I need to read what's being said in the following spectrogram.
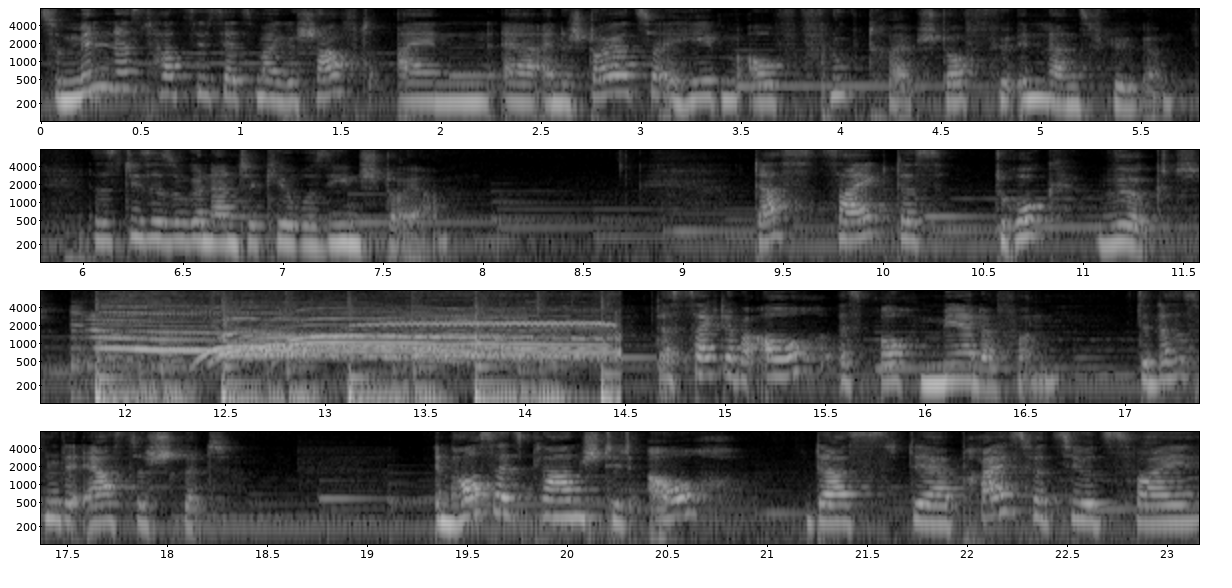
Zumindest hat sie es jetzt mal geschafft, ein, äh, eine Steuer zu erheben auf Flugtreibstoff für Inlandsflüge. Das ist diese sogenannte Kerosinsteuer. Das zeigt, dass Druck wirkt. Das zeigt aber auch, es braucht mehr davon. Denn das ist nur der erste Schritt. Im Haushaltsplan steht auch, dass der Preis für CO2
